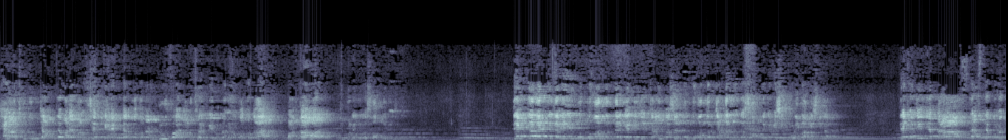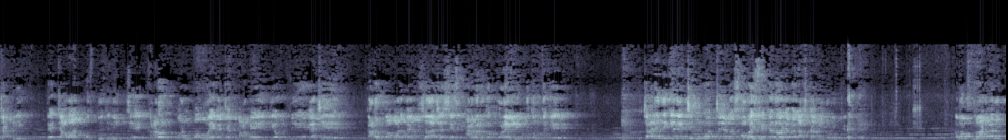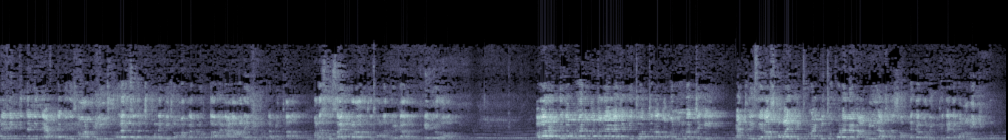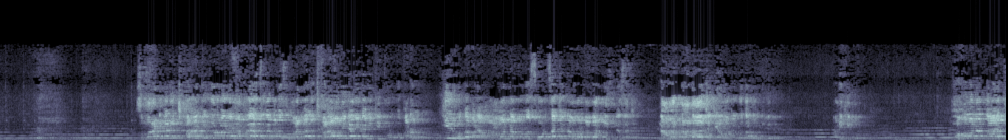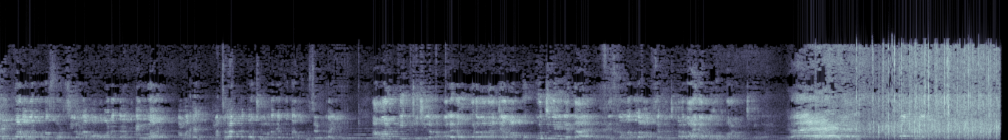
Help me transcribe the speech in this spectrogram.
খেলা ছুটুক চাপতে পারে, মানুষের ক্যারেক্টার কতটা লুজ হয়, মানুষের মেরুদণ্ড কতটা বাঁকা হয়, জীবনে এগুলো সব দেখেছি। দেখতে দেখতে দেখেছি বন্ধু বান্ধবদেরকে নিজের চারিপাশের বন্ধু বান্ধব যাদের সব থেকে বেশি গরিব আমি ছিলাম। দেখেছি যে তারা আস্তে আস্তে কোনো চাকরিতে যাওয়ার প্রস্তুতি নিচ্ছে, কারণ কনফার্ম হয়ে গেছে, পাবে, কেউ পেয়ে গেছে। কারণ বাবার ব্যবসা আছে, সে স্মার্ট ভ্যালু তো করেনি প্রথম থেকে। চারিদিকে দেখছি মনে হচ্ছে যেন সবাই সেটেল হয়ে যাবে লাস্টে আমি যাব। এবং স্মার্ট ভ্যালু ট্রেনিং নিতে নিতে একটা জিনিস আমার ফিলিংস চলে এসেছিল, জীবনে কিছু আমাকে করতে হবে? না এই জীবনটা বৃথা। মানে সুসাইড করা হচ্ছে অনেক বেটার ফেলিওর হওয়া। আবার একদিকে গেছে কিছু হচ্ছে না, তখন মনে হচ্ছে কি অ্যাটলিস্ট এরা সবাই কিছু না কিছু করে নেন আমি লাস্টে সব থেকে গরিব থেকে যাব, আমি কি করব? স্মার্ট ভ্যালু ছাড়া কি করব এটা মাথায় কারণ স্মার্ট ভ্যালু ছাড়াও আমি জানি না আমি কি করব। কারণ কি হতে পারে? আমার না কোনো সোর্স আছে না আমার বাবার বিজনেস আছে? না আমার দাদা আছে যে আমাকে কোথাও দেবে? আমি কি করব? ভগবানের থ্যাঙ্গর আমার কোনো সোর্স ছিল না, ভগবানের থ্যাঙ্গর আমার কাছে পাঁচ লাখ টাকাও ছিল না যে কোথাও ঘুষের ট্রাই করব আমার কিচ্ছু ছিল না, বলে না উপরওয়ালা कुछ नहीं देता है। इसका मतलब आपसे कुछ करवाएगा बहुत बड़ा कुछ करवाएगा।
